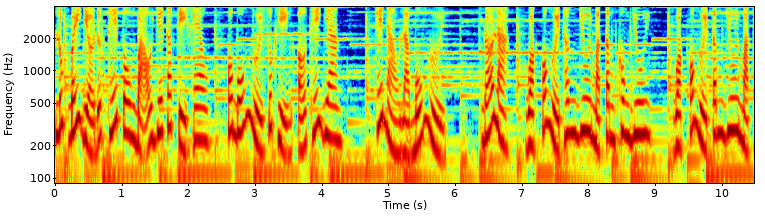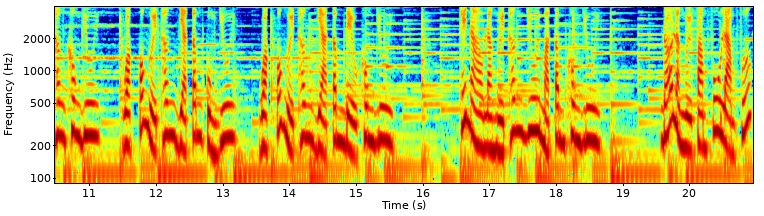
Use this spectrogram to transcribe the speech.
Lúc bấy giờ đức thế tôn bảo với các tỳ kheo, có bốn người xuất hiện ở thế gian. Thế nào là bốn người? Đó là, hoặc có người thân vui mà tâm không vui, hoặc có người tâm vui mà thân không vui hoặc có người thân và tâm cùng vui, hoặc có người thân và tâm đều không vui. Thế nào là người thân vui mà tâm không vui? Đó là người phàm phu làm phước,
